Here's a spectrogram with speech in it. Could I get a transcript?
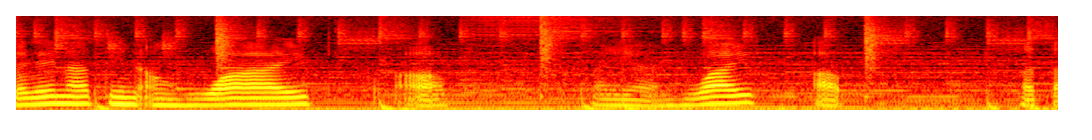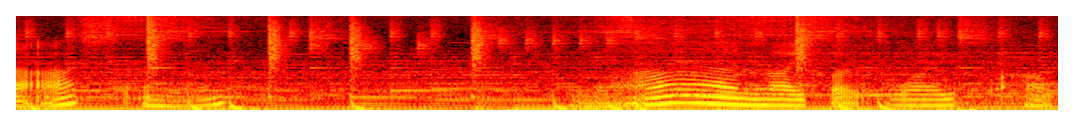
Lagay natin ang wipe up. Ayan. Wipe up. Pataas. Ayan. Ayan. Wipe, wipe up.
